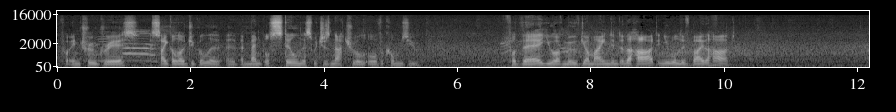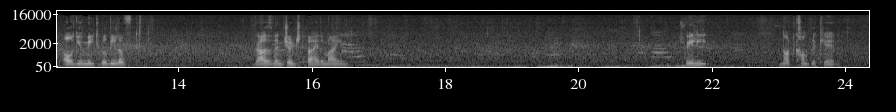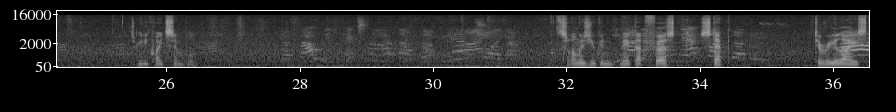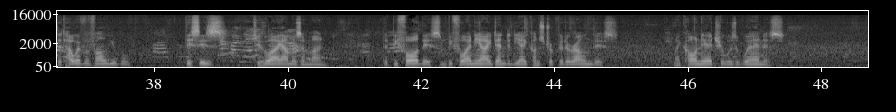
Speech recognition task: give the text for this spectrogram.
For in true grace, a psychological, a, a, a mental stillness which is natural overcomes you. For there you have moved your mind into the heart, and you will live by the heart. All you meet will be loved, rather than judged by the mind. It's really not complicated. It's really quite simple. So long as you can make that first step to realize that however valuable this is to who I am as a man, that before this and before any identity I constructed around this, my core nature was awareness.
